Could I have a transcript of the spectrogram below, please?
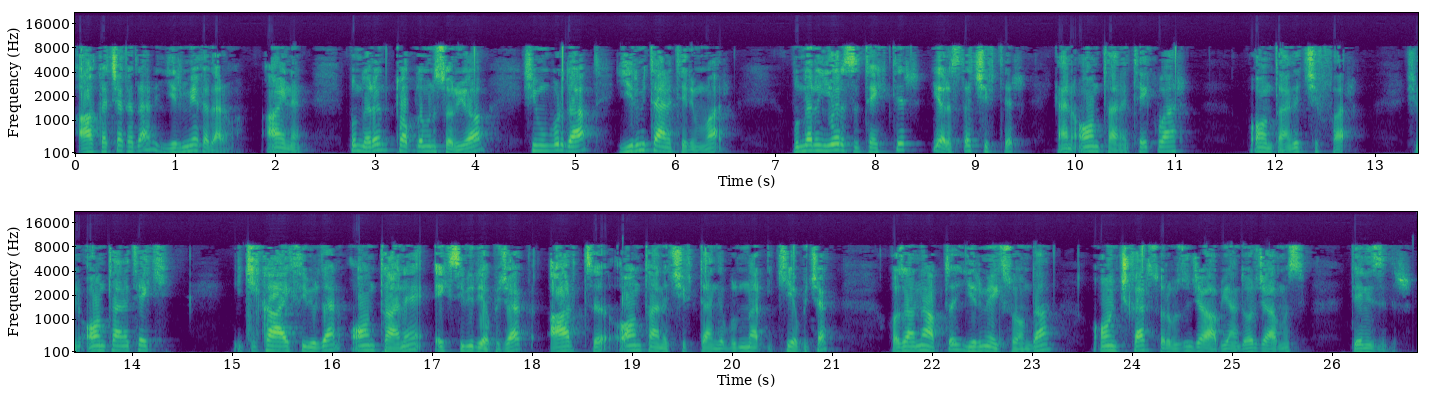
A kaça kadar? 20'ye kadar mı? Aynen. Bunların toplamını soruyor. Şimdi burada 20 tane terim var. Bunların yarısı tektir, yarısı da çifttir. Yani 10 tane tek var, 10 tane de çift var. Şimdi 10 tane tek 2k eksi 1'den 10 tane eksi 1 yapacak. Artı 10 tane çiftten de bunlar 2 yapacak. O zaman ne yaptı? 20 eksi 10'dan 10 çıkar sorumuzun cevabı. Yani doğru cevabımız Denizli'dir.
